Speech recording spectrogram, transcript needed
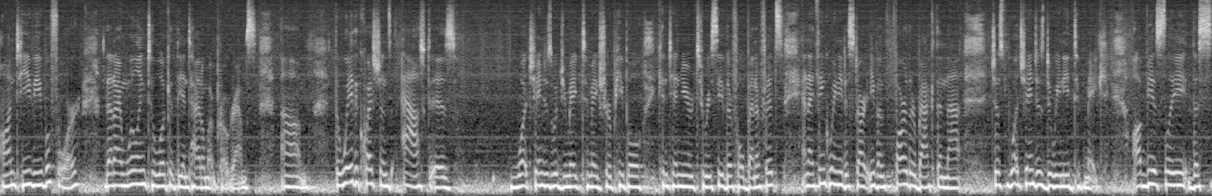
on TV before that I'm willing to look at the entitlement programs. Um, the way the question's asked is what changes would you make to make sure people continue to receive their full benefits? And I think we need to start even farther back than that. Just what changes do we need to make? Obviously, this,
